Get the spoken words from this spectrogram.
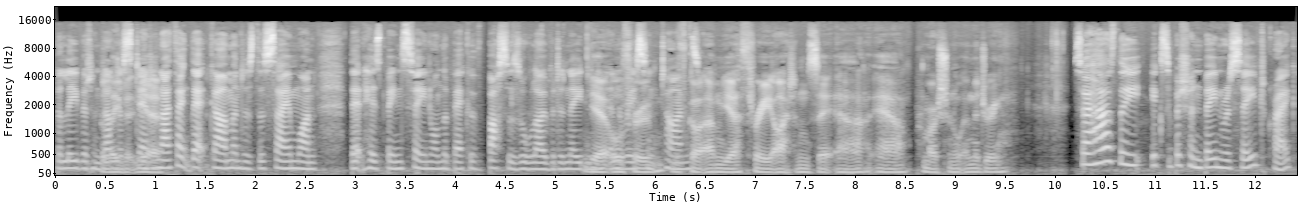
believe it and Believe it, understand. yeah. And I think that garment is the same one that has been seen on the back of buses all over Dunedin yeah, in all recent through. times. We've got um, yeah three items that are our promotional imagery. so, how's the exhibition been received, Craig?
